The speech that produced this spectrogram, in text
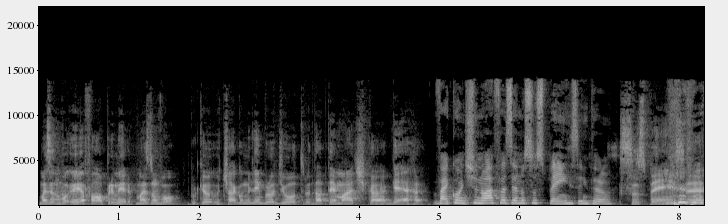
Mas eu não vou. Eu ia falar o primeiro, mas não vou. Porque o Thiago me lembrou de outro, da temática guerra. Vai continuar fazendo suspense, então. Suspense, é.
